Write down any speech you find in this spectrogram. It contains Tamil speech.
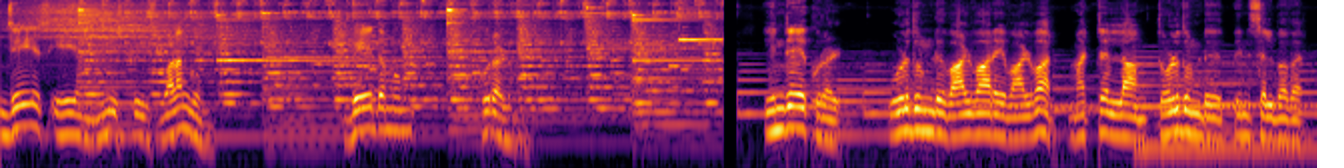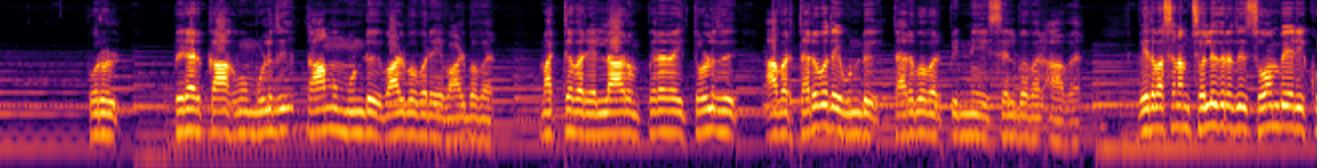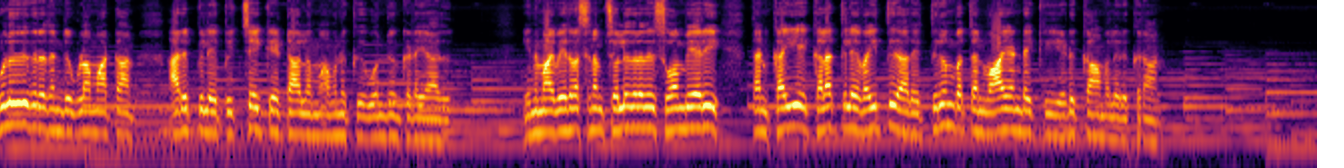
ஜேஎஸ்ஏஎம் மினிஸ்ட்ரிஸ் வழங்கும் வேதமும் குரலும் இன்றைய குரல் உழுதுண்டு வாழ்வாரே வாழ்வார் மற்றெல்லாம் தொழுதுண்டு பின் செல்பவர். பொருள் பிறர்க்காகவும் உழுது தாமும் உண்டு வாழ்பவரே வாழ்பவர். மற்றவர் எல்லாரும் பிறரை தொழுது அவர் தருவதை உண்டு தருபவர் பின்னே செல்பவர் ஆவர். வேதவசனம் சொல்லுகிறது சோம்பேறி குளிர்கிறதென்று உளமாட்டான். அறுப்பிலே பிச்சை கேட்டாலும் அவனுக்கு ஒன்றும் கிடையாது. இன்னுமாய் வேதவசனம் சொல்லுகிறது சோம்பேறி தன் கையை களத்திலே வைத்து அதை திரும்ப தன் வாயண்டைக்கு எடுக்காமல் இருக்கிறான்.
